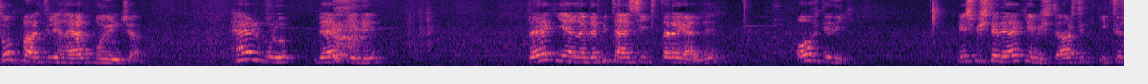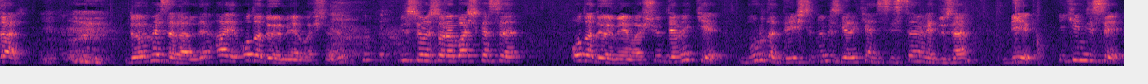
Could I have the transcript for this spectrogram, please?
çok partili hayat boyunca her grup dayak yedi, Dayak yiyenlerden bir tanesi iktidara geldi. Oh dedik. Geçmişte dayak yemişti artık iktidar. Dövmez herhalde. Hayır o da dövmeye başladı. Bir süre sonra başkası o da dövmeye başlıyor. Demek ki burada değiştirmemiz gereken sistem ve düzen bir. İkincisi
